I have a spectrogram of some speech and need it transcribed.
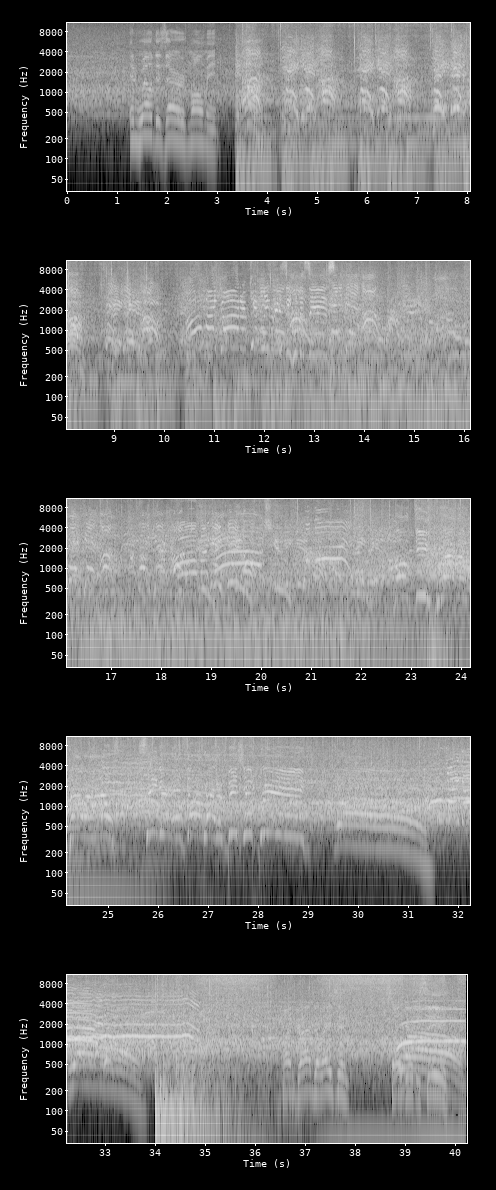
and well-deserved moment. Take it off! Take it off! Take it off! Congratulations. So good to see you.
